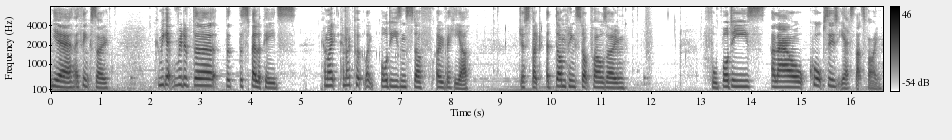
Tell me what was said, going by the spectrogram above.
Yeah, I think so. Can we get rid of the, the, the spelopedes? Can I can I put like bodies and stuff over here? Just like a dumping stockpile zone for bodies. Allow corpses. Yes, that's fine.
